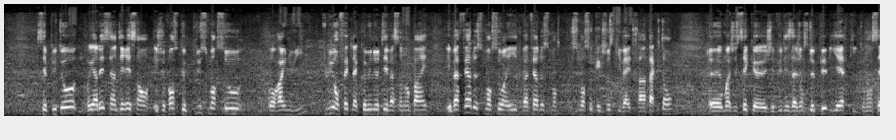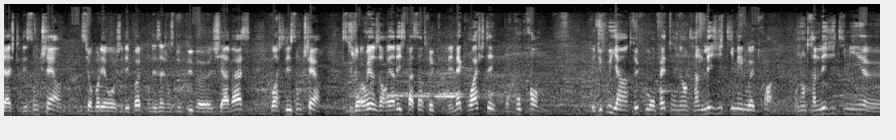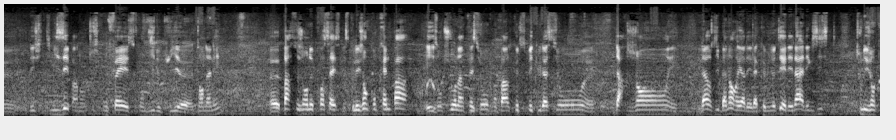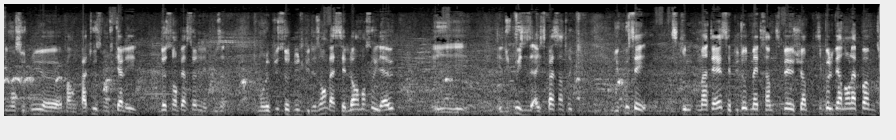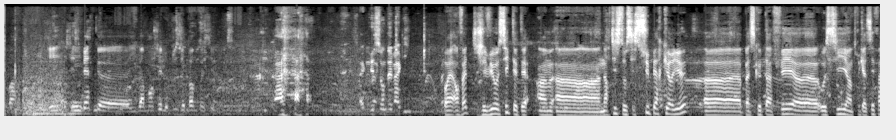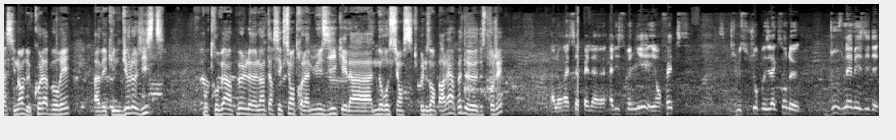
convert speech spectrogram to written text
C'est plutôt, regardez, c'est intéressant. Et je pense que plus ce morceau aura une vie, plus en fait la communauté va s'en emparer et va faire de ce morceau un hit, va faire de ce, mor- ce morceau quelque chose qui va être impactant. Euh, moi, je sais que j'ai vu des agences de pub hier qui commençaient à acheter des sons chers sur Bolero. J'ai des potes qui ont des agences de pub euh, chez Havas qui ont acheté des sons chers. Parce que je leur envoie en disant regardez, il se passe un truc. Les mecs vont acheter pour comprendre. Et du coup, il y a un truc où en fait, on est en train de légitimer le Web 3. On est en train de légitimer, euh, légitimiser pardon, tout ce qu'on fait et ce qu'on dit depuis tant d'années. Euh, par ce genre de process, parce que les gens ne comprennent pas et ils ont toujours l'impression qu'on parle que de spéculation, euh, d'argent. Et, là, on se dit, bah non, regardez, la communauté, elle est là, elle existe. Tous les gens qui m'ont soutenu, euh, enfin pas tous, mais en tout cas les 200 personnes les plus, qui m'ont le plus soutenu depuis deux ans, bah, c'est leur morceau, il est à eux. Et, et du coup, il, se passe un truc. Du coup, c'est ce qui m'intéresse, c'est plutôt de mettre un petit peu, je suis un petit peu le verre dans la pomme, tu vois. Et j'espère qu'il va manger le plus de pommes possible. La question des mecs. Ouais, en fait, j'ai vu aussi que tu étais un, artiste aussi super curieux euh, parce que tu as fait euh, aussi un truc assez fascinant de collaborer avec une biologiste pour trouver un peu l'intersection entre la musique et la neuroscience. Tu peux nous en parler un peu de, de ce projet? Alors, elle s'appelle euh, Alice Meunier et en fait, je me suis toujours posé la question de d'où venaient mes idées.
